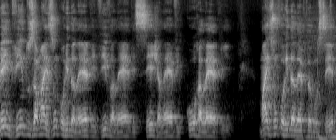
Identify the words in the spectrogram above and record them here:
Bem-vindos a mais um Corrida Leve. Viva leve, seja leve, corra leve. Mais um Corrida Leve para você.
